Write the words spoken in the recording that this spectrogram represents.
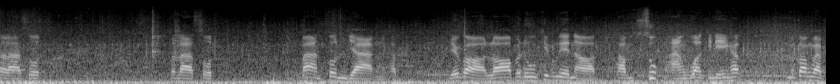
ตลาดสด ตลาดสดบ้านต้นยางนะครับ เดี๋ยวก็รอมาดูคลิปเรียนเอ่อทำซุปหางวัวกินเองครับมันต้องแบบ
